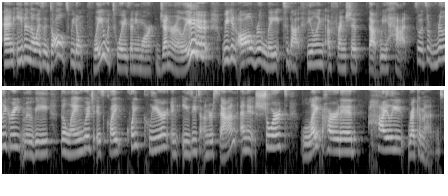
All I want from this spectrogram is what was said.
And even though as adults we don't play with toys anymore generally, we can all relate to that feeling of friendship that we had. So it's a really great movie. The language is quite quite clear and easy to understand and it's short, light-hearted, highly recommend.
